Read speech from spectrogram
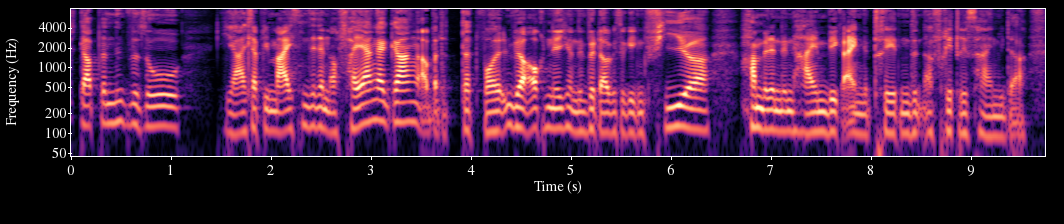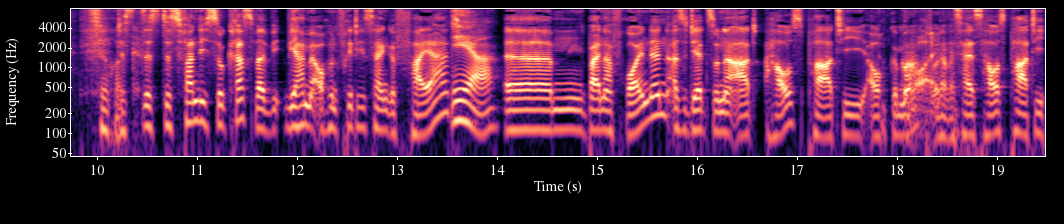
ich glaube, dann sind wir so, ja, ich glaube, die meisten sind dann noch feiern gegangen, aber das, wollten wir auch nicht. Und sind wir, glaube ich, so gegen vier, haben wir dann den Heimweg eingetreten, sind nach Friedrichshain wieder zurück. Das, das, das fand ich so krass, weil wir, wir haben ja auch in Friedrichshain gefeiert. ja. Ähm, bei einer Freundin, also die hat so eine Art Hausparty auch gemacht. Geil. Oder was heißt Hausparty?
